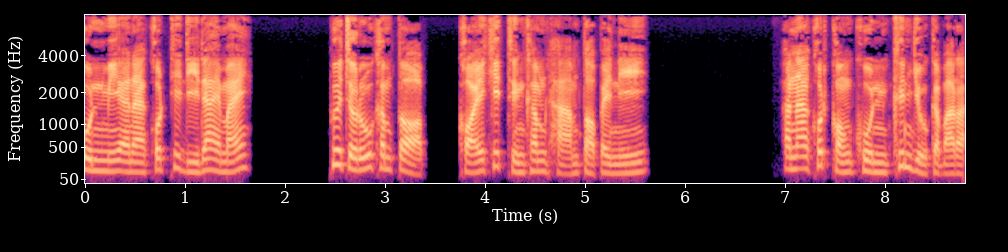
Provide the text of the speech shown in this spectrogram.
คุณมีอนาคตที่ดีได้ไหม เพื่อจะรู้คำตอบ ขอให้คิดถึงคำถามต่อไปนี้ อนาคตของคุณขึ้นอยู่กับอะไร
